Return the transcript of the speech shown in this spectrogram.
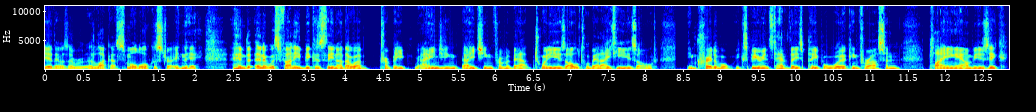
Yeah, there was a like a small orchestra in there, and and it was funny because you know they were probably aging aging from about twenty years old to about eighty years old. Incredible experience to have these people working for us and playing our music.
